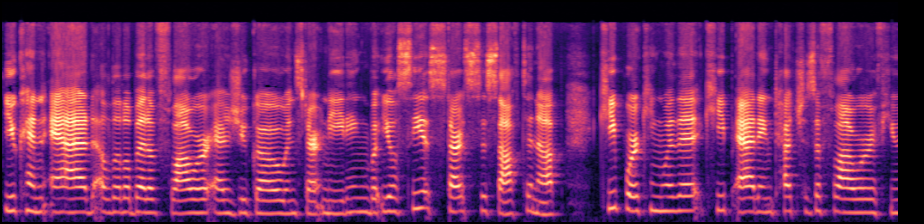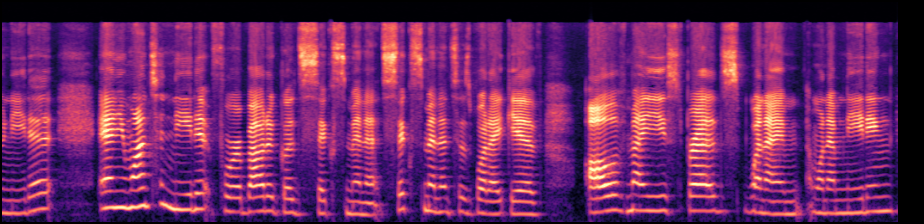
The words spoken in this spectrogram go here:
You can add a little bit of flour as you go and start kneading, but you'll see it starts to soften up. Keep working with it. Keep adding touches of flour if you need it. And you want to knead it for about a good six minutes. Six minutes is what I give all of my yeast breads when I'm when I'm kneading.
